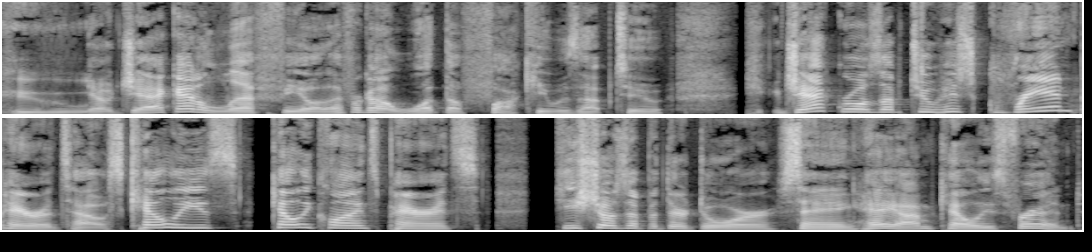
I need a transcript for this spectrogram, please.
who Yo, Jack out of left field. I forgot what the fuck he was up to. Jack rolls up to his grandparents' house, Kelly's Kelly Kline's parents. He shows up at their door saying, "Hey, I'm Kelly's friend."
